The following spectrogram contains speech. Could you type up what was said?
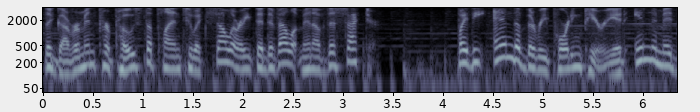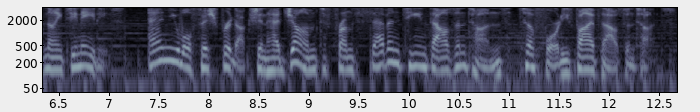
the government proposed a plan to accelerate the development of the sector. By the end of the reporting period in the mid-1980s, annual fish production had jumped from 17,000 tons to 45,000 tons.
